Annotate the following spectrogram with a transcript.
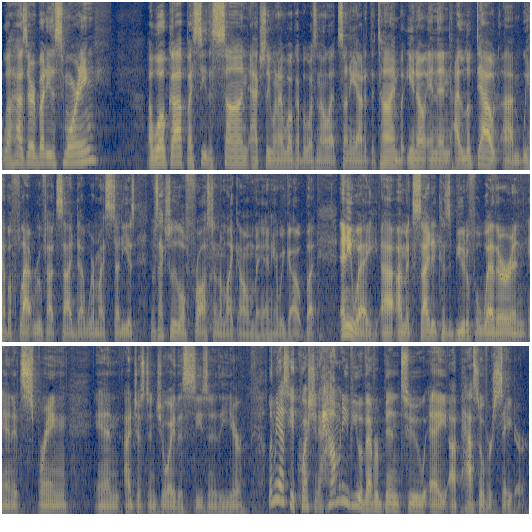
Well, how's everybody this morning? I woke up, I see the sun. Actually, when I woke up, it wasn't all that sunny out at the time, but you know, and then I looked out. Um, we have a flat roof outside uh, where my study is. There was actually a little frost, and I'm like, oh man, here we go. But anyway, uh, I'm excited because beautiful weather and, and it's spring, and I just enjoy this season of the year. Let me ask you a question How many of you have ever been to a, a Passover Seder?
